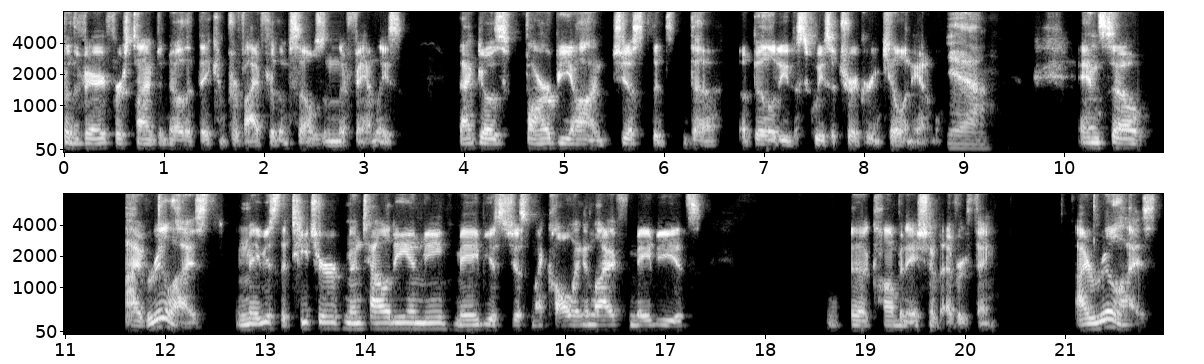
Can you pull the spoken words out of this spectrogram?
for the very first time to know that they can provide for themselves and their families that goes far beyond just the, the ability to squeeze a trigger and kill an animal yeah. and so I realized maybe it's the teacher mentality in me. Maybe it's just my calling in life. Maybe it's a combination of everything. I realized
